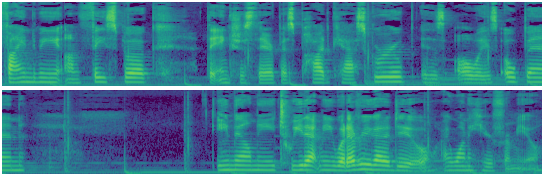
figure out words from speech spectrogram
Find me on Facebook. The Anxious Therapist podcast group is always open. Email me, tweet at me, whatever you got to do. I want to hear from you.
